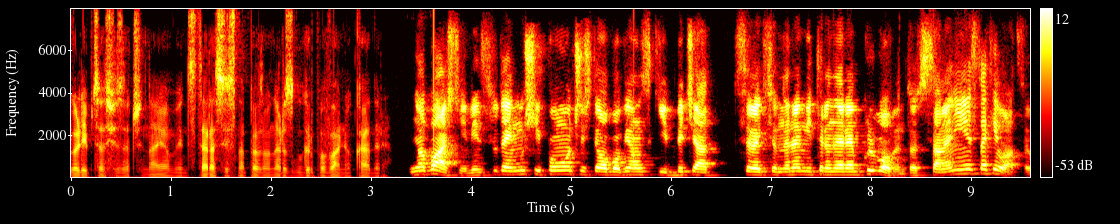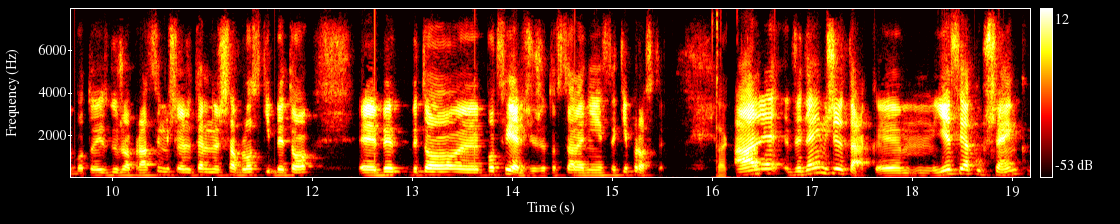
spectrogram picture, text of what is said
lipca się zaczynają, więc teraz jest na pewno na rozgrupowaniu kadry. No właśnie, więc tutaj musi połączyć te obowiązki bycia selekcjonerem i trenerem klubowym. To wcale nie jest takie łatwe, bo to jest dużo pracy. Myślę, że trener Szablowski by to, e, by, by to e, potwierdził, że to wcale nie jest takie proste. Tak. Ale wydaje mi się, że tak. Jest Jakub Szenk.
